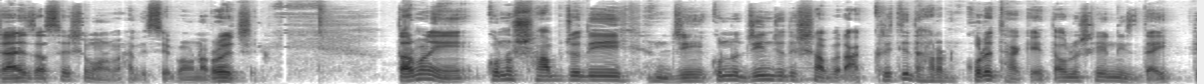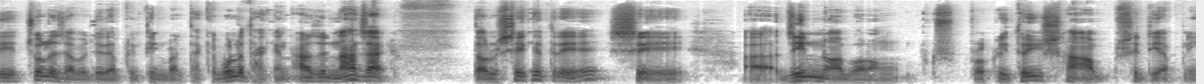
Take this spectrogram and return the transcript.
জায়েজ আছে, সে মর্মে হাদিসে বর্ণনা রয়েছে। তার মানে কোনো সাপ যদি যে, কোনো জিন যদি সাপের আকৃতি ধারণ করে থাকে, তাহলে সে নিজ দায়িত্বে চলে যাবে যদি আপনি তিনবার তাকে বলে থাকেন। আর যদি না যায় তাহলে সেক্ষেত্রে সে জিন নয় বরং প্রকৃতই সাপ সেটি আপনি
